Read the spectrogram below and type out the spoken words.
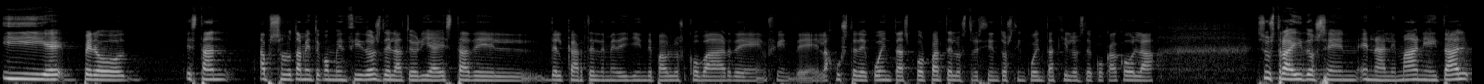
y, eh, pero están absolutamente convencidos de la teoría esta del, del, cártel de Medellín, de Pablo Escobar, de, en fin, del ajuste de cuentas por parte de los 350 kilos de Coca-Cola sustraídos en, en Alemania y tal.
